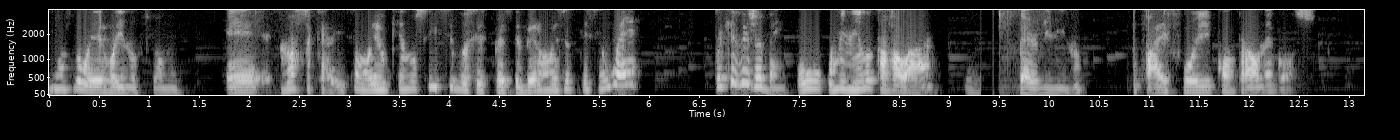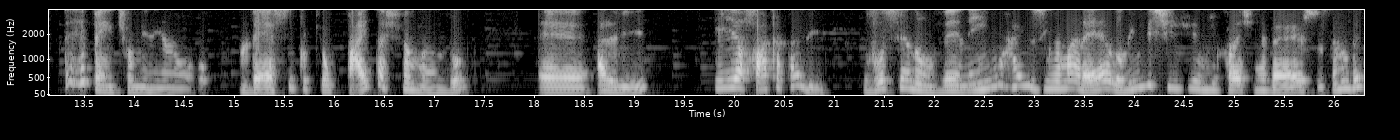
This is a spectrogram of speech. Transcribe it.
Um outro erro aí no filme. É, nossa, cara, isso é um erro que eu não sei se vocês perceberam, mas eu fiquei assim, ué. Porque veja bem, o, o menino tava lá, o Barry menino, o pai foi comprar o negócio. De repente o menino desce porque o pai tá chamando é, ali e a faca tá ali. Você não vê nenhum raiozinho amarelo, nem vestido de, flash reverso, você não vê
